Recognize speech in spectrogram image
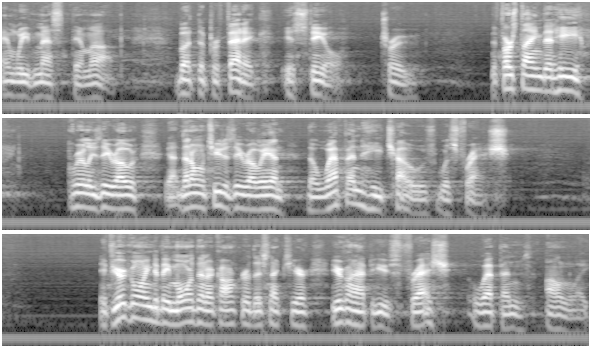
and we've messed them up. But the prophetic is still true. The first thing that he really zeroed, that I want you to zero in, the weapon he chose was fresh. If you're going to be more than a conqueror this next year, you're going to have to use fresh weapons only.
